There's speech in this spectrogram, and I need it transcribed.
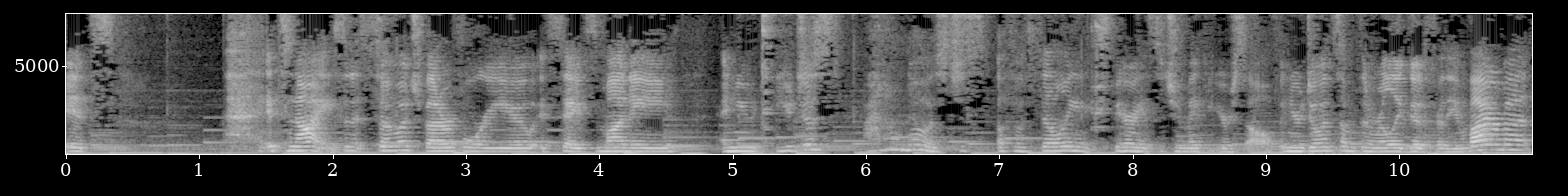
it's it's nice and it's so much better for you. It saves money and you you just I don't know. It's just a fulfilling experience that you make it yourself and you're doing something really good for the environment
